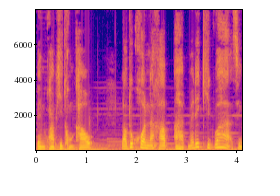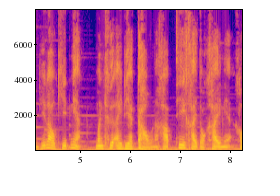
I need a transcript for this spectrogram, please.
เป็นความคิดของเขา เราทุกคนนะครับอาจไม่ได้คิดว่าสิ่งที่เราคิดเนี่ยมันคือไอเดียเก่านะครับที่ใครต่อใครเนี่ยเขา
